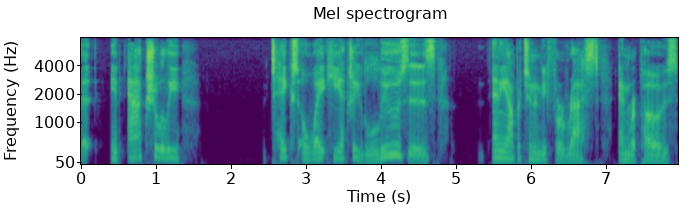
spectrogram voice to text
uh, it actually takes away, he actually loses any opportunity for rest and repose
